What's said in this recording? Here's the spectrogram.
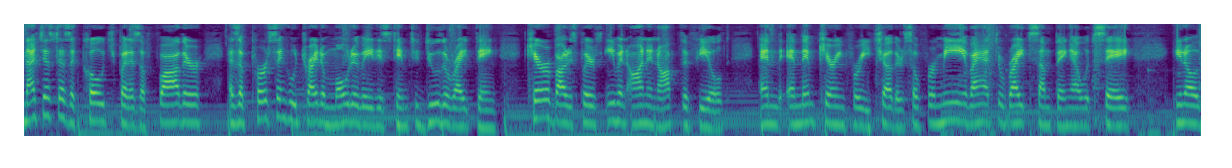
not just as a coach, but as a father, as a person who tried to motivate his team to do the right thing, care about his players even on and off the field, and and them caring for each other. So for me, if I had to write something, I would say, you know,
